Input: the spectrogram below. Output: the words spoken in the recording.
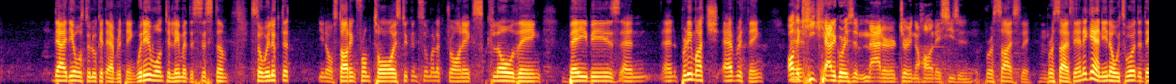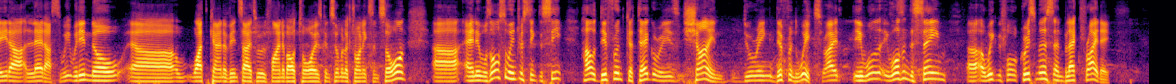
the idea was to look at everything. We didn't want to limit the system, so we looked at you know starting from toys to consumer electronics, clothing, babies, and and pretty much everything all the key categories that matter during the holiday season. Precisely, mm-hmm. precisely. And again, you know, it's where the data led us. We, we didn't know uh, what kind of insights we would find about toys, consumer electronics, and so on. Uh, and it was also interesting to see how different categories shine during different weeks. Right? It was it wasn't the same uh, a week before Christmas and Black Friday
